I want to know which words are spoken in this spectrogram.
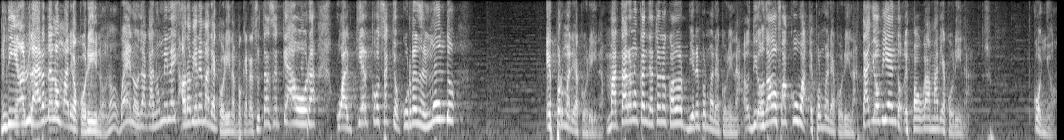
Ni hablar de los Mario Corino, ¿no? Bueno, ya ganó mi ley, ahora viene María Corina, porque resulta ser que ahora cualquier cosa que ocurre en el mundo es por María Corina. Mataron a un candidato en Ecuador, viene por María Corina. Diosdado fue a Cuba, es por María Corina. Está lloviendo, es para ahogar a María Corina. Coño,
